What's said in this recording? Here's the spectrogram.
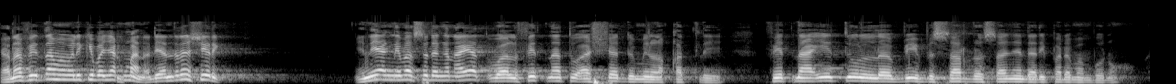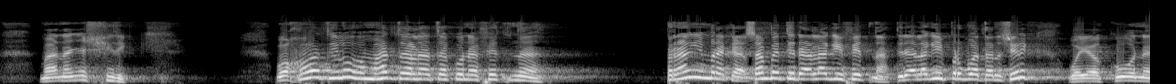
Karena fitnah memiliki banyak mana, di antaranya syirik. Ini yang dimaksud dengan ayat wal fitnatu asyaddu mil qatli. Fitnah itu lebih besar dosanya daripada membunuh. Maknanya syirik. Wa qatiluhum hatta la takuna fitnah. Perangi mereka sampai tidak lagi fitnah, tidak lagi perbuatan syirik wa yakuna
